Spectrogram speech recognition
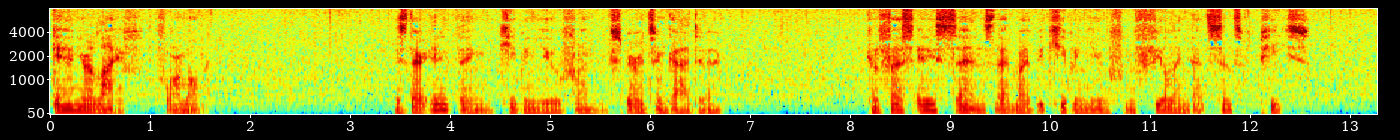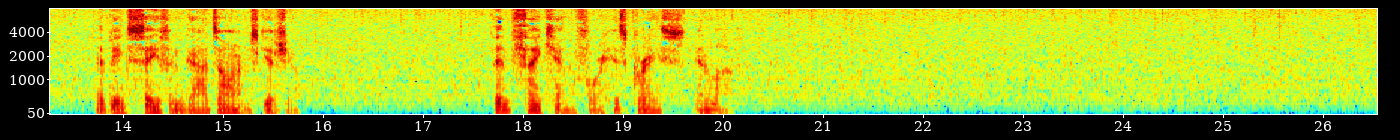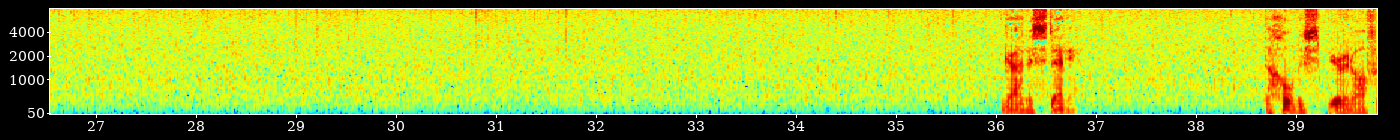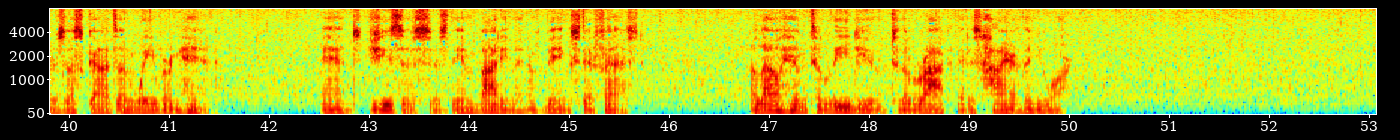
Scan your life for a moment. Is there anything keeping you from experiencing God today? Confess any sins that might be keeping you from feeling that sense of peace that being safe in God's arms gives you. Then thank Him for His grace and love. God is steady. The Holy Spirit offers us God's unwavering hand. And Jesus is the embodiment of being steadfast. Allow Him to lead you to the rock that is higher than you are.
